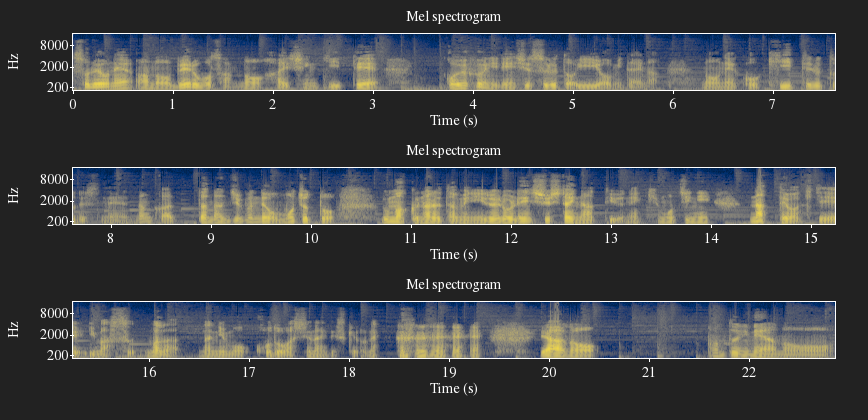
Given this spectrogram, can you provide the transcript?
それをね、あの、ベルボさんの配信聞いて、こういう風に練習するといいよ、みたいなのをね、こう聞いてるとですね、なんかだんだん自分でももうちょっと上手くなるためにいろいろ練習したいなっていうね、気持ちになってはきています。まだ何も行動はしてないですけどね。いや、あの、本当にね、あの、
